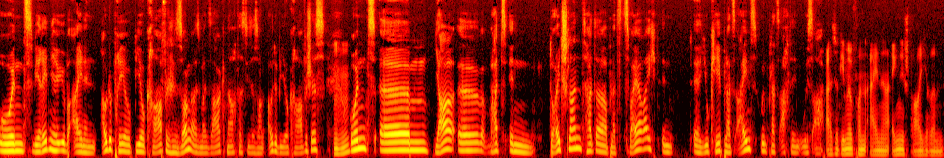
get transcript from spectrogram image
Und wir reden hier über einen autobiografischen Song. Also man sagt nach, dass dieser Song autobiografisch ist. Und ähm, ja, äh, hat in Deutschland hat er Platz zwei erreicht, in äh, UK Platz eins und Platz acht in den USA. Also gehen wir von einer englischsprachigeren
